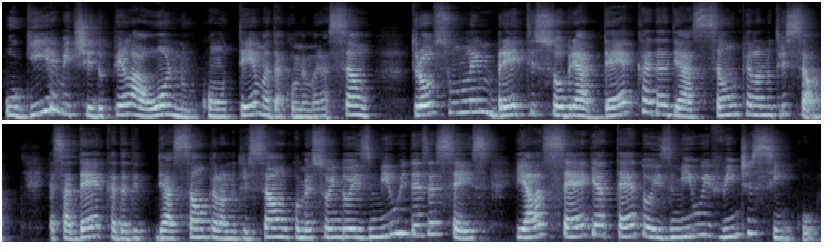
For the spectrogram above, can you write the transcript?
o guia emitido pela ONU com o tema da comemoração trouxe um lembrete sobre a década de ação pela nutrição. Essa década de, ação pela nutrição começou em 2016 e ela segue até 2025,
